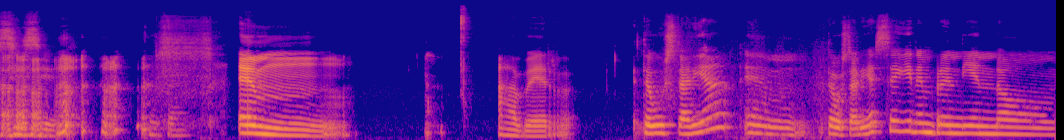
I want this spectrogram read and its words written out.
sí, sí. Em, a ver, ¿te gustaría, em, ¿te gustaría seguir emprendiendo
